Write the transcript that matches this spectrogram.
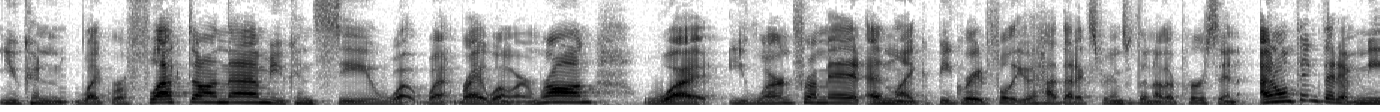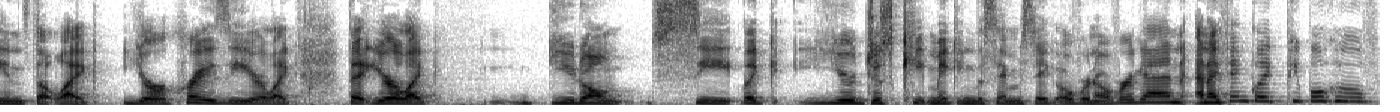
you can like reflect on them. You can see what went right, what went wrong, what you learned from it, and like be grateful that you had that experience with another person. I don't think that it means that like you're crazy or like that you're like you don't see like you just keep making the same mistake over and over again. And I think like people who've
